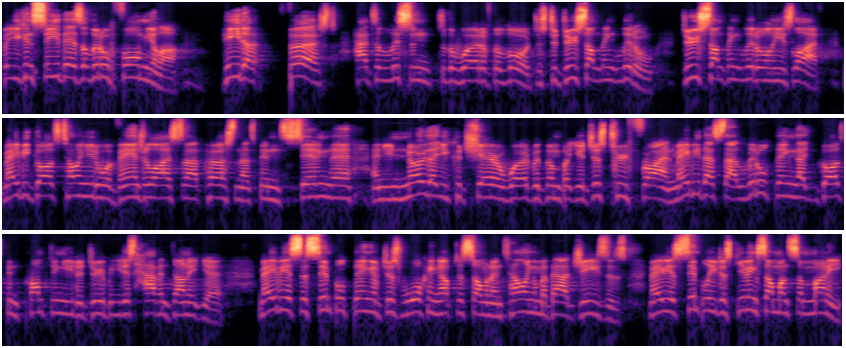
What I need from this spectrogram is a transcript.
But you can see there's a little formula. Peter first had to listen to the word of the Lord, just to do something little. Do something little in his life. Maybe God's telling you to evangelize to that person that's been sitting there and you know that you could share a word with them, but you're just too frightened. Maybe that's that little thing that God's been prompting you to do, but you just haven't done it yet. Maybe it's the simple thing of just walking up to someone and telling them about Jesus. Maybe it's simply just giving someone some money,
